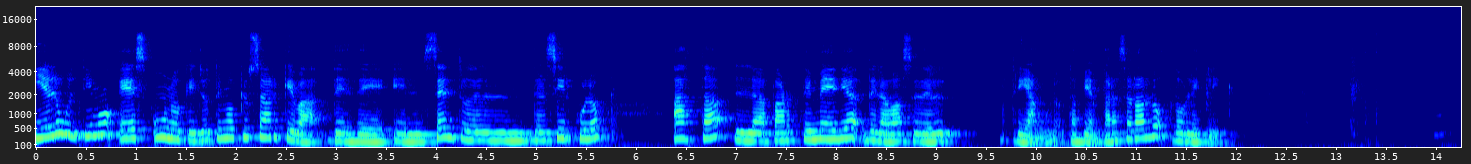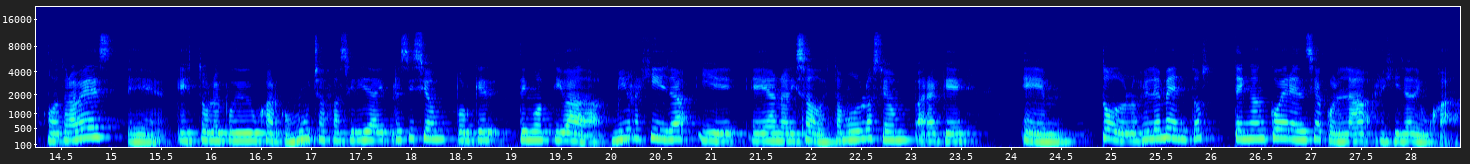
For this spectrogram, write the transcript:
y el último es uno que yo tengo que usar que va desde el centro del, círculo hasta la parte media de la base del triángulo. También para cerrarlo, doble clic. Otra vez, eh, esto lo he podido dibujar con mucha facilidad y precisión porque tengo activada mi rejilla y he analizado esta modulación para que em, todos los elementos tengan coherencia con la rejilla dibujada.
